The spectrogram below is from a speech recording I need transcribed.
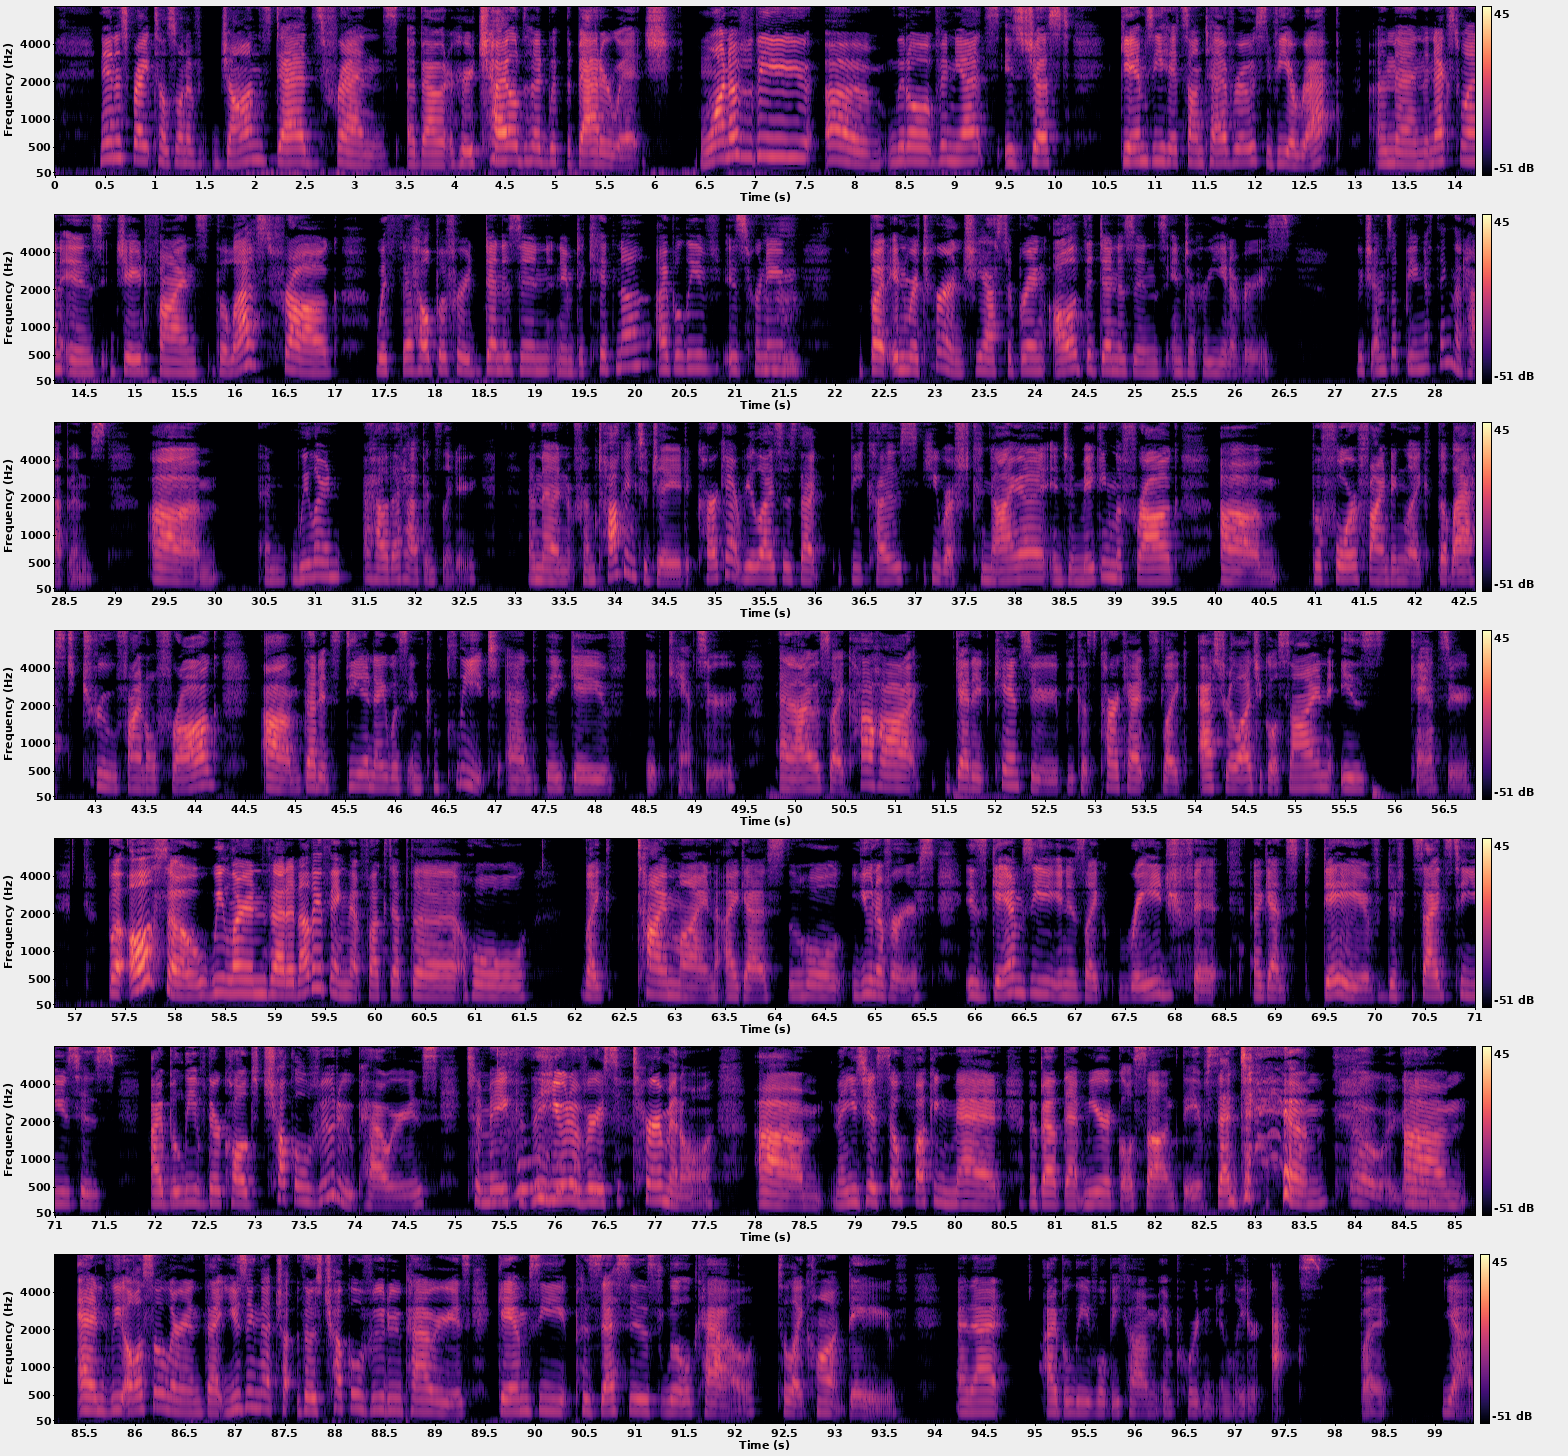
Nana Sprite tells one of John's dad's friends about her childhood with the Batter Witch. One of the um, little vignettes is just Gamzee hits on Tavros via rap. And then the next one is Jade finds the last frog with the help of her denizen named Echidna, I believe is her name. Mm-hmm. But in return, she has to bring all of the denizens into her universe, which ends up being a thing that happens. Um, and we learn how that happens later. And then from talking to Jade, Karkat realizes that because he rushed Kanaya into making the frog um, before finding like the last true final frog um, that its DNA was incomplete and they gave it cancer. And I was like, haha, get it cancer because Karkat's like astrological sign is cancer. But also, we learned that another thing that fucked up the whole like timeline, I guess, the whole universe, is Gamzee in his like rage fit against Dave decides to use his I believe they're called chuckle voodoo powers to make the universe terminal. Um, and he's just so fucking mad about that miracle song Dave sent to him. Oh my god. Um, and we also learned that using that ch- those chuckle voodoo powers, Gamzee possesses Lil Cal to like haunt Dave, and that I believe will become important in later acts. But yeah,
